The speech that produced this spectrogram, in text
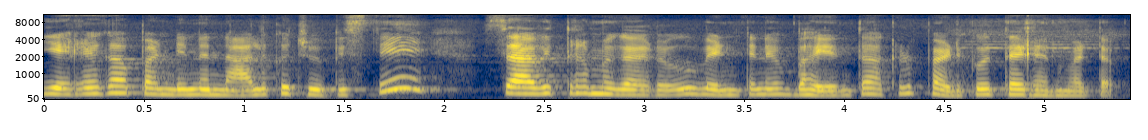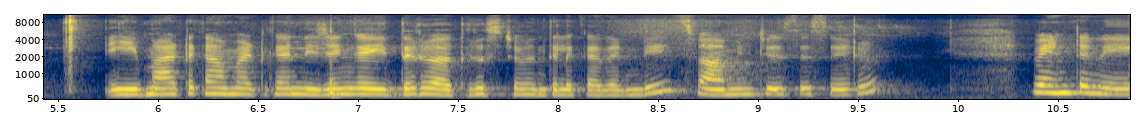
ఎర్రగా పండిన నాలుక చూపిస్తే సావిత్రమ్మ గారు వెంటనే భయంతో అక్కడ పడిపోతారనమాట ఏ మాట కామాటగా నిజంగా ఇద్దరు అదృష్టవంతులు కదండి స్వామిని చూసేసారు. వెంటనే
